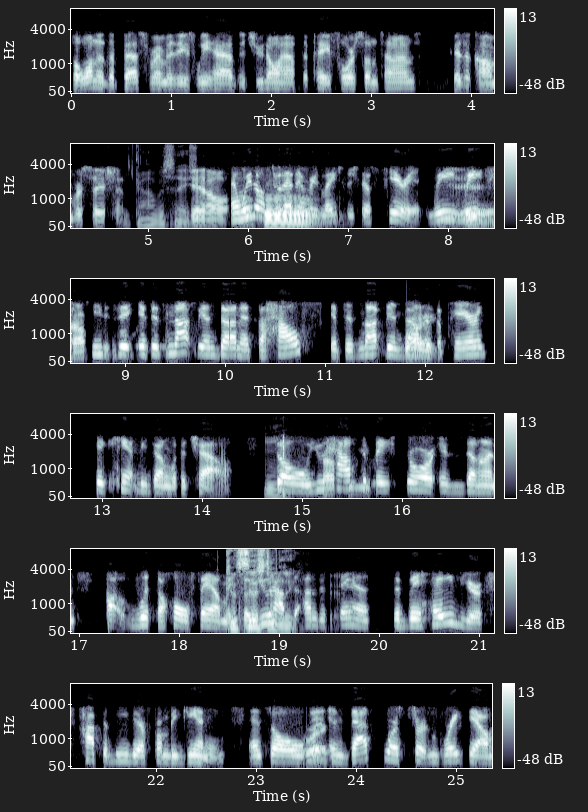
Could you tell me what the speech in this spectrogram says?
But one of the best remedies we have that you don't have to pay for sometimes is a conversation. Conversation. You know, And we don't do that in relationships, period. We we if it's not been done at the house, if it's not been done Right. with the parents, it can't be done with the child. Mm. So you have to make sure it's done uh, with the whole family. So you have to understand the behavior have to be there from beginning. And so Right. and that's where certain breakdown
